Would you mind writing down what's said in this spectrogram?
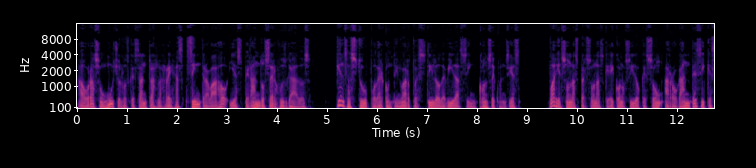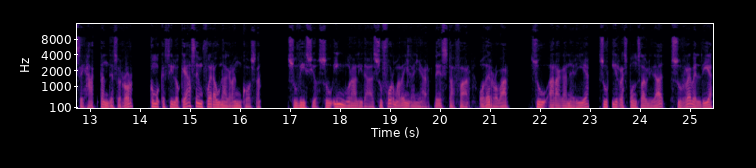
Ahora son muchos los que están tras las rejas sin trabajo y esperando ser juzgados. ¿Piensas tú poder continuar tu estilo de vida sin consecuencias? Varias son las personas que he conocido que son arrogantes y que se jactan de su error como que si lo que hacen fuera una gran cosa. Su vicio, su inmoralidad, su forma de engañar, de estafar o de robar, su haraganería, su irresponsabilidad, su rebeldía,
